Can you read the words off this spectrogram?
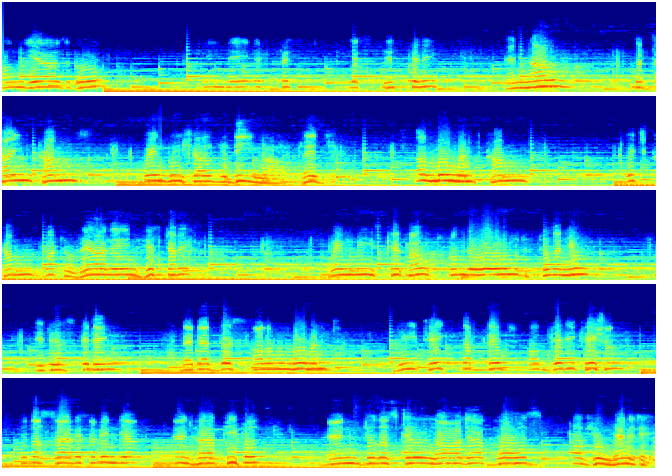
long years ago, we made a tryst with destiny, and now the time comes when we shall redeem our pledge. A moment comes, which comes but rarely in history, when we step out from the old to the new. It is fitting that at this solemn moment we take the pledge of dedication to the service of India and her people and to the still larger cause of humanity.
